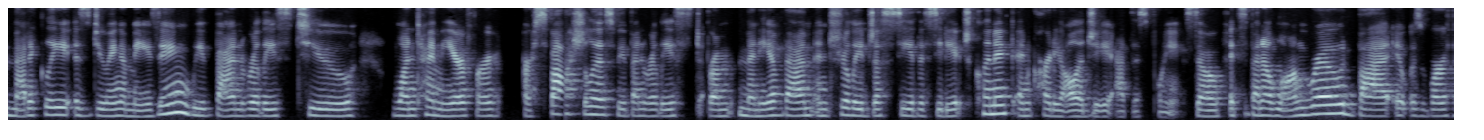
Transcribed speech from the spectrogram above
medically is doing amazing. We've been released to one time a year for our specialists. We've been released from many of them and truly just see the CDH clinic and cardiology at this point. So it's been a long road, but it was worth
